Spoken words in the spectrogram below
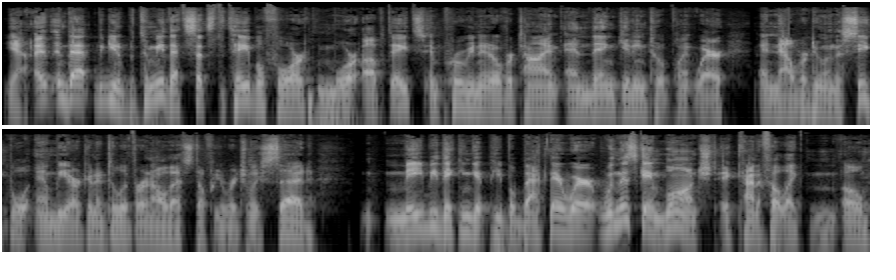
yeah, and and that you know, but to me, that sets the table for more updates, improving it over time, and then getting to a point where, and now we're doing the sequel, and we are going to deliver on all that stuff we originally said. Maybe they can get people back there. Where when this game launched, it kind of felt like, mm, oh,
